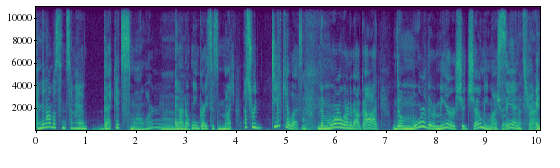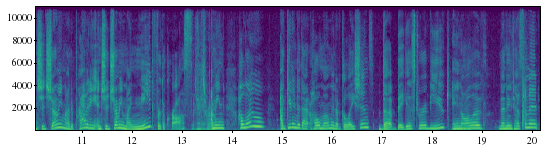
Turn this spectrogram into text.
And then all of a sudden somehow that gets smaller. Mm-hmm. And i don't need grace as much. That's ridiculous. The more i learn about god the more the mirror should show me my right. sin That's right. and should show me my depravity and should show me my need for the cross. That's right. i mean hello i get into that whole moment of galatians the biggest rebuke in mm-hmm. all of the New Testament,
